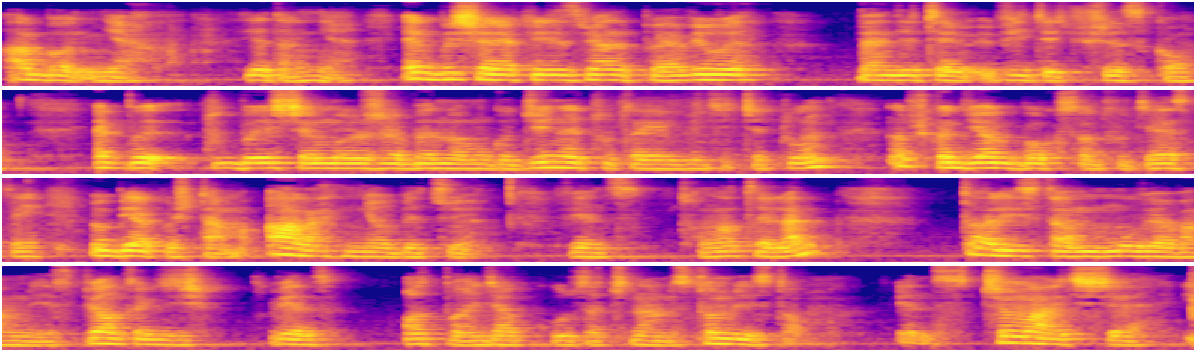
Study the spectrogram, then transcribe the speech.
Albo nie. Jednak nie. Jakby się jakieś zmiany pojawiły, będziecie widzieć wszystko. Jakby tu byście może będą godziny, tutaj jak widzicie tu. Na przykład Jogbox o 20 lub jakoś tam, ale nie obiecuję. Więc to na tyle. Ta lista, mówię wam, jest piątek dziś, więc od poniedziałku zaczynamy z tą listą. Więc trzymajcie się i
